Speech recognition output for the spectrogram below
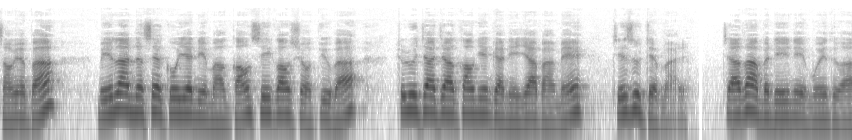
ဆောင်ရွက်ပါမေလ29ရက်နေ့မှာခေါင်းစည်းကောင်းလျှော်ပြုပါ ထူးထူးခြားခြားကောင်းခြင်းကံတွေရပါမယ်ကျေးဇူးတင်ပါတယ်ဇာတာပတိနေ့မွေးသူအ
